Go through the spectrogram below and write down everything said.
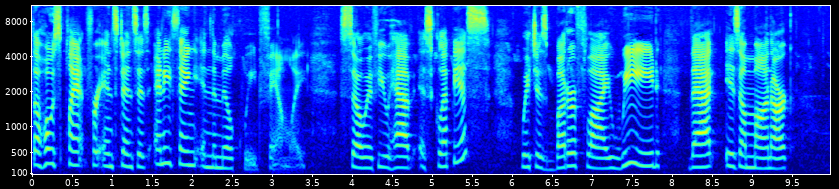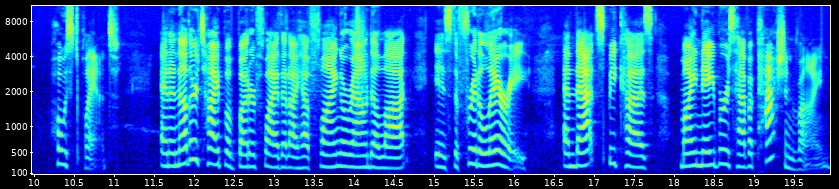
the host plant, for instance, is anything in the milkweed family. So if you have Asclepias, which is butterfly weed, that is a monarch host plant. And another type of butterfly that I have flying around a lot is the fritillary. And that's because my neighbors have a passion vine.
